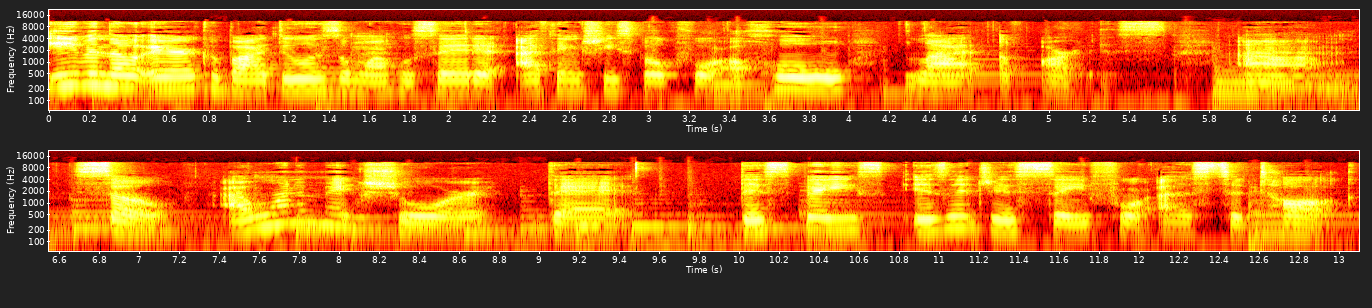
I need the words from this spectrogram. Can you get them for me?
Even though Erykah Badu is the one who said it, I think she spoke for a whole lot of artists. Um, so I want to make sure that this space isn't just safe for us to talk,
